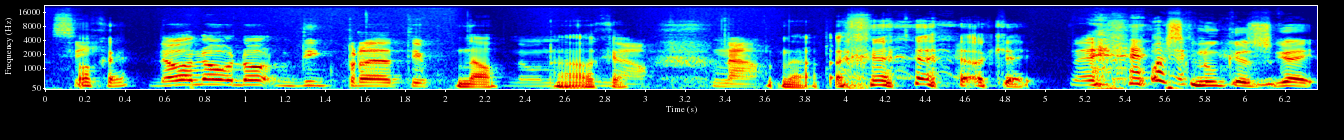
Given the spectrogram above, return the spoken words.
Sim. Ok. Não, não, não, digo para tipo. Não. Não, Ah, ok. não, não. Não. ok. Eu acho que nunca joguei.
